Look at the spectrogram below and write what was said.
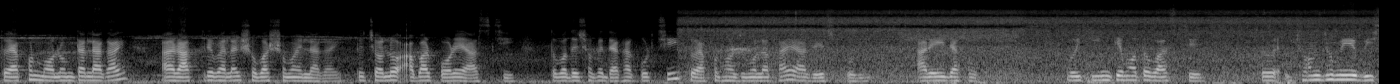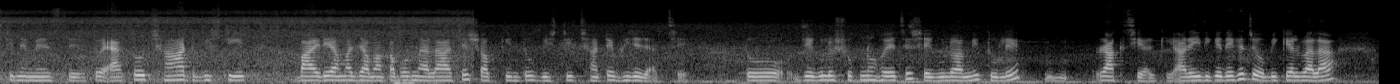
তো এখন মলমটা লাগাই আর রাত্রেবেলায় শোবার সময় লাগাই। তো চলো আবার পরে আসছি। তোমাদের সঙ্গে দেখা করছি, তো এখন হজমলা খাই আর রেস্ট করি। আর এই দেখো, ওই তিনটে মতো বাজছে। তো ঝমঝমিয়ে বৃষ্টি নেমে এসছে। তো এত ছাঁট বৃষ্টির বাইরে আমার জামা কাপড় মেলা আছে, সব কিন্তু বৃষ্টির ছাঁটে ভিজে যাচ্ছে। তো যেগুলো শুকনো হয়েছে সেগুলো আমি তুলে রাখছি আর কি। আর এইদিকে দেখেছ, বিকেলবেলা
